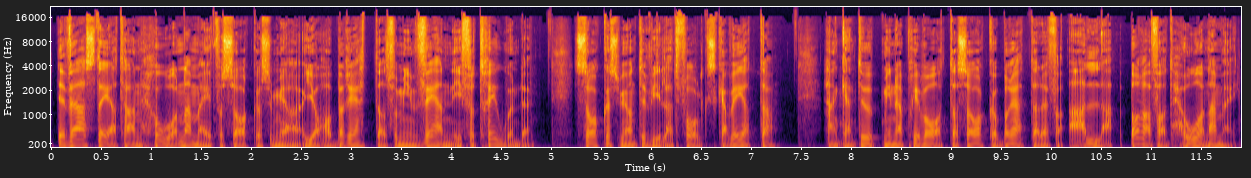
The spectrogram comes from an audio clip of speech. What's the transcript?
Det värsta är att han hånar mig för saker som jag, jag har berättat för min vän i förtroende. Saker som jag inte vill att folk ska veta. Han kan ta upp mina privata saker och berätta det för alla, bara för att håna mig.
